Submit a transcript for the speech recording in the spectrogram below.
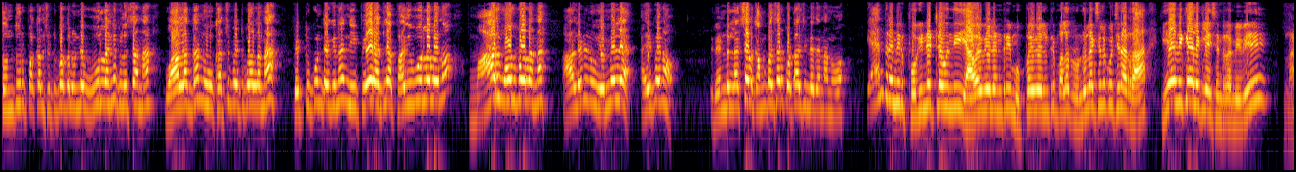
సొంతూరు పక్కల చుట్టుపక్కల ఉండే ఊర్లన్నీ పిలుస్తానా వాళ్ళగా నువ్వు ఖర్చు పెట్టుకోవాలన్నా. పెట్టుకుంటే నీ పేరు అట్లే పది ఊర్లలోనూ మారు మోగిపోవాలన్నా. ఆల్రెడీ నువ్వు ఎమ్మెల్యే అయిపోయినావు. రెండు లక్షలు కంపల్సరీ కొట్టాల్సిండేదన్నా నువ్వు ఏంద్రా మీరు పొగినట్లే ఉంది? యాభై వేలంట్రీ ముప్పై వేలంట్రీ మళ్ళీ రెండు లక్షలకు వచ్చినారా? ఏమి క్యాలిక్యులేషన్ రా మీవి? నా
